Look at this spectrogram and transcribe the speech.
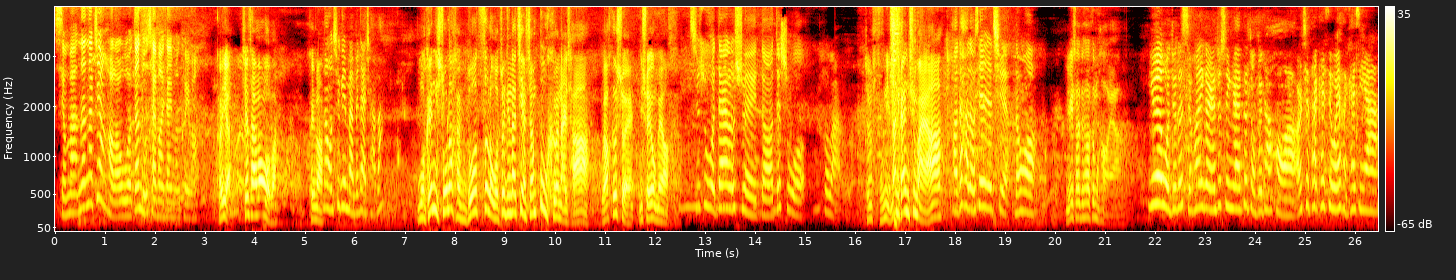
行吧，那那这样好了，我单独采访一下你们，可以吗？可以，先采访我吧，可以吗？那我去给你买杯奶茶吧。我跟你说了很多次了，我最近在健身，不喝奶茶，我要喝水。你水有没有？其实我带了水的，但是我喝完了。真服你，那你赶紧去买啊！好的好的，我现在就去，等我。你为啥对他这么好呀？因为我觉得喜欢一个人就是应该各种对他好啊，而且他开心我也很开心呀。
